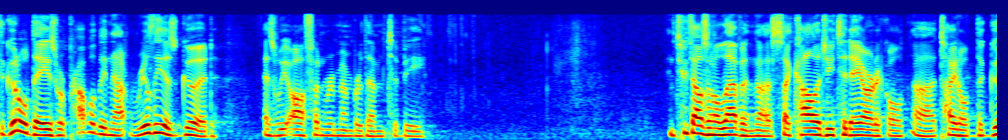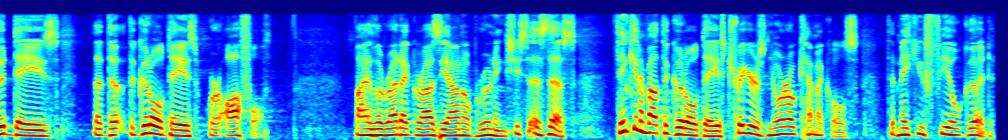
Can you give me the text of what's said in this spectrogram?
the good old days were probably not really as good as we often remember them to be. In 2011, the Psychology Today article uh, titled The Good Days, uh, the, the Good Old Days Were Awful by Loretta Graziano Breuning. She says this Thinking about the good old days triggers neurochemicals that make you feel good.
